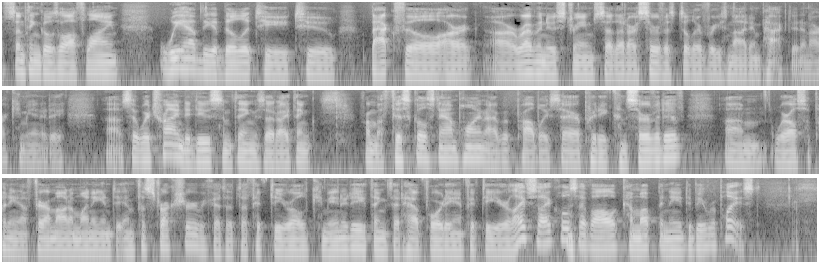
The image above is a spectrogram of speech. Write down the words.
something goes offline, we have the ability to backfill our, our revenue stream so that our service delivery is not impacted in our community. Uh, so we're trying to do some things that I think, from a fiscal standpoint, I would probably say are pretty conservative. Um, we're also putting a fair amount of money into infrastructure because it's a 50 year old community. Things that have 40 and 50 year life cycles mm-hmm. have all come up and need to be replaced.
